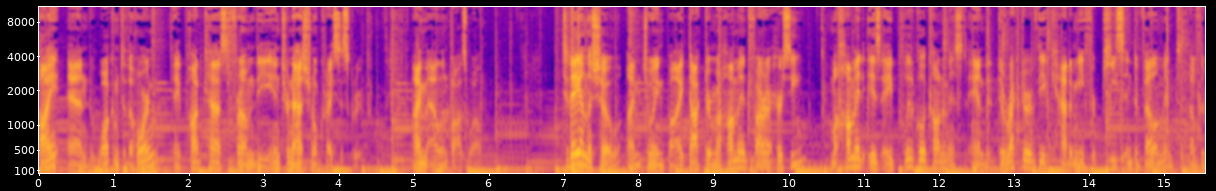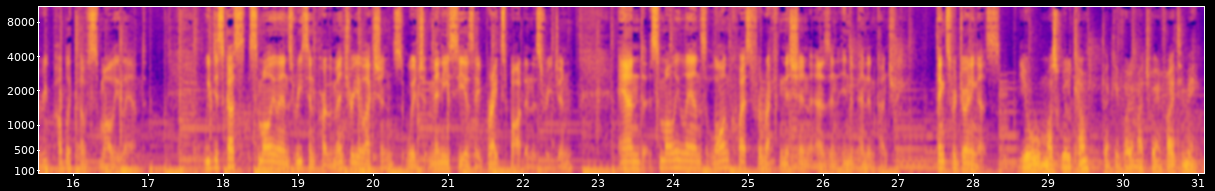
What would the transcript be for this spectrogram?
Hi, and welcome to The Horn, a podcast from the International Crisis Group. I'm Alan Boswell. Today on the show, I'm joined by Dr. Mohamed Farah Hersi. Mohamed is a political economist and director of the Academy for Peace and Development of the Republic of Somaliland. We discuss Somaliland's recent parliamentary elections, which many see as a bright spot in this region, and Somaliland's long quest for recognition as an independent country. Thanks for joining us. You're most welcome. Thank you very much for inviting me.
